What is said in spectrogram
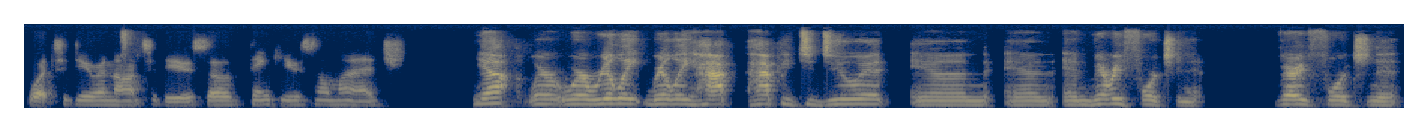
what to do and not to do. So thank you so much. Yeah, we're we're really really ha- happy to do it and and and very fortunate, very fortunate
